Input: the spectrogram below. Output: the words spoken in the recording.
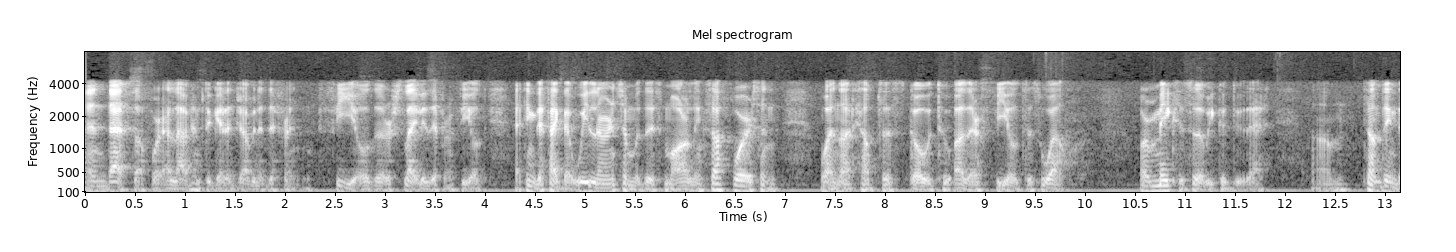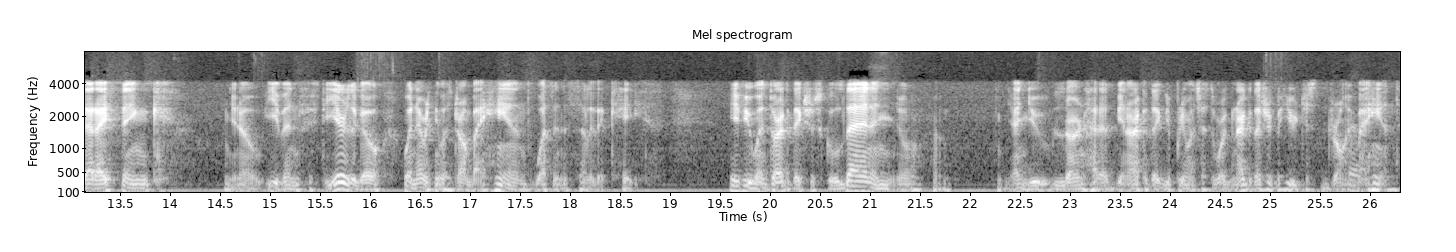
and that software allowed him to get a job in a different field or slightly different field. I think the fact that we learned some of these modeling softwares and whatnot helps us go to other fields as well, or makes it so that we could do that. Um, something that I think, you know, even 50 years ago, when everything was drawn by hand, wasn't necessarily the case. If you went to architecture school then and you know, and you learn how to be an architect, you pretty much have to work in architecture, but you're just drawing Yeah. by hand.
